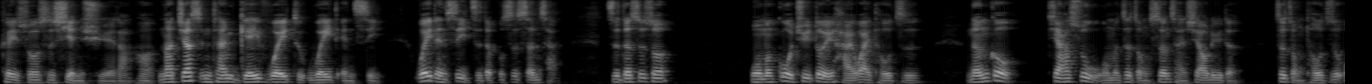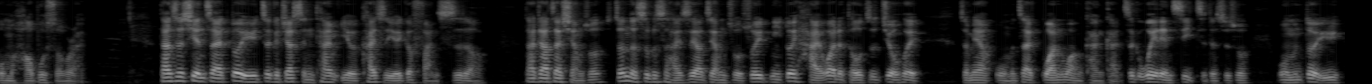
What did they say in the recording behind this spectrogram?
可以说是显学了哈。那 just in time gave way to wait and see。Wait and see 指的不是生产，指的是说，我们过去对于海外投资能够加速我们这种生产效率的这种投资，我们毫不手软。但是现在对于这个 just in time 有开始有一个反思了，大家在想说，真的是不是还是要这样做？所以你对海外的投资就会怎么样？我们再观望看看。这个 wait and see 指的是说，我们对于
